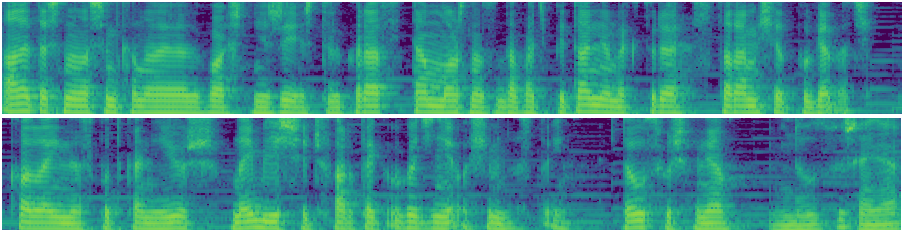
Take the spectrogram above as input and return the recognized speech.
ale też na naszym kanale właśnie Żyjesz Tylko Raz i tam można zadawać pytania, na które staramy się odpowiadać. Kolejne spotkanie już w najbliższy czwartek o godzinie 18. Do usłyszenia. Do usłyszenia.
